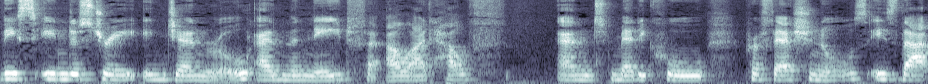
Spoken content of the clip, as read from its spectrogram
this industry in general and the need for allied health and medical professionals is that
